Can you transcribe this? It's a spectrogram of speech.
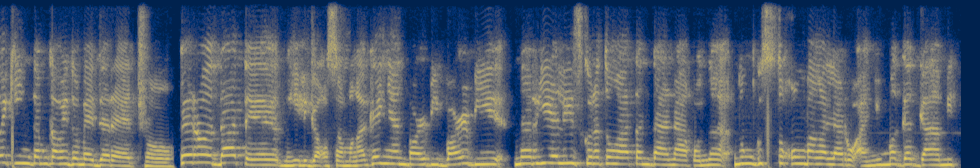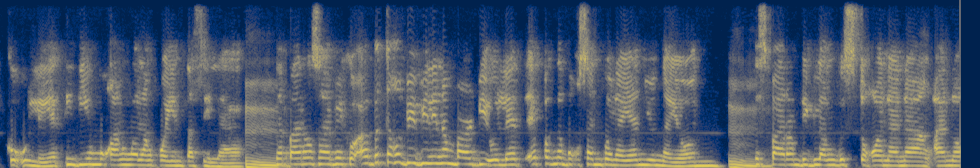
Toy Kingdom kami dumediretso. Pero dati, mahilig ako sa mga ganyan, Barbie, Barbie. Na-realize ko na tumatanda na ako na nung gusto kong mga laruan, yung magagamit ko ulit, hindi yung mukhang walang kwenta sila. Mm. Na parang sabi ko, ah, ba't ako bibili ng Barbie ulit? Eh, pag nabuksan ko na yan, yun na yun. Mm. Tapos parang biglang gusto ko na ng, ano,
